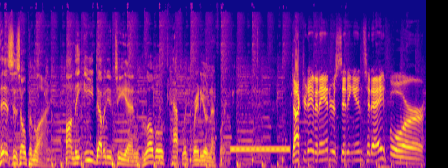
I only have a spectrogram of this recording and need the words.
This is Open Line on the EWTN Global Catholic Radio Network. Dr. David Anders sitting in today for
